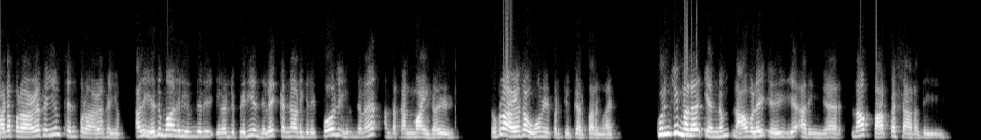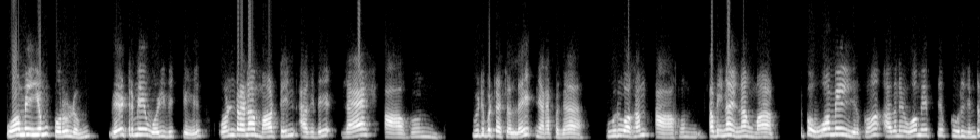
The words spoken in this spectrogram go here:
வடப்புற அழகையும் தென்புற அழகையும். அது எது மாதிரி இருந்தது? இரண்டு பெரிய நிலை கண்ணாடிகளைப் போல் இருந்தன அந்த கண்மாய்கள். எவ்வளவு அழகா ஓமையப்படுத்தியிருக்காரு பாருங்களேன். குறிஞ்சி மலர் என்னும் நாவலை எழுதிய அறிஞர் நான் பார்த்த சாரதி ஓமையும் பொருளும் வேற்றுமை ஒழிவித்து ஒன்றன மாட்டின் அஃது லேஷ் ஆகும். விடுபட்ட சொல்லை நிரப்புக. உருவகம் ஆகும். அப்படின்னா என்னங்கம்மா இப்போ ஓமை இருக்கும். அதனை ஓமைத்து கூறுகின்ற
